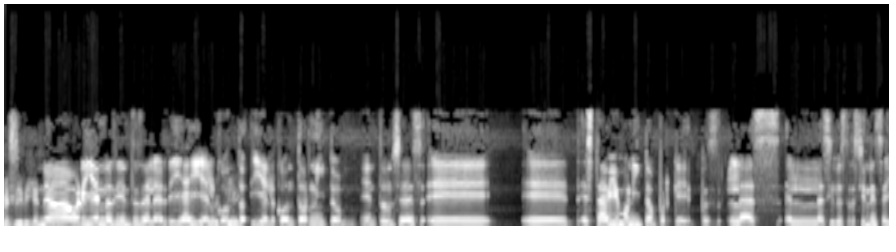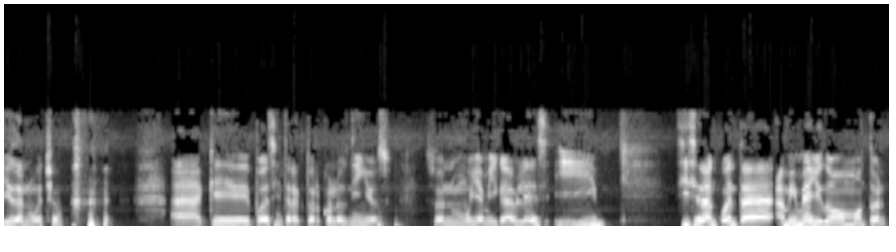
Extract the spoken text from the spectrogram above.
así. Dije, No, brillan los dientes de la ardilla y el, Ok. conto- y el contornito. Entonces, eh, eh, está bien bonito porque pues las, las ilustraciones ayudan mucho a que puedas interactuar con los niños. Son muy amigables y sí se dan cuenta, a mí me ayudó un montón.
